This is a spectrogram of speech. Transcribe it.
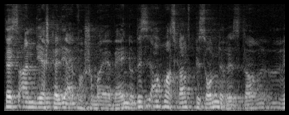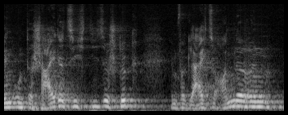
das an der Stelle einfach schon mal erwähnt. Und das ist auch was ganz Besonderes. Darin unterscheidet sich dieses Stück im Vergleich zu anderen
